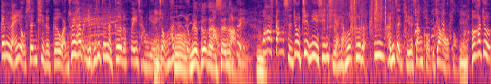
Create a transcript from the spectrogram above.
跟男友生气的割腕，所以她也不是真的割的非常严重，她就是没有割的很深啊。对，然后她当时就见猎心起来，想说割的一很整齐的伤口比较好缝，然后她就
